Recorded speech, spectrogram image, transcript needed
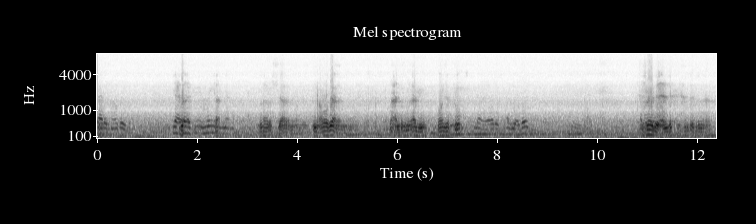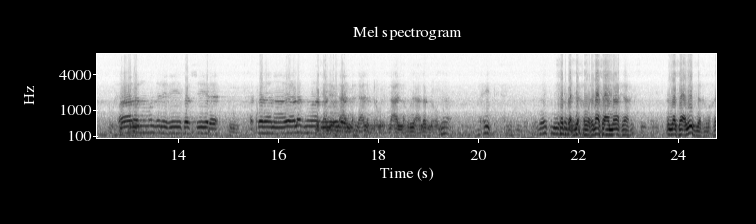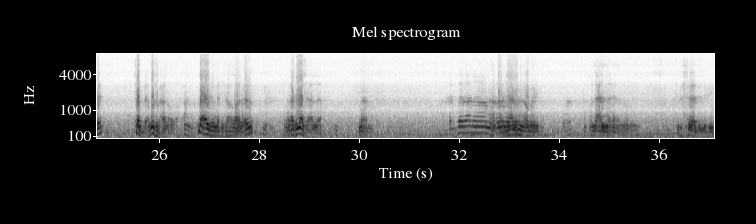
يعلى بن عبيد يعلى بن أمية لا. بس يعلم بن عوض يعلم ما عندكم من أبي؟ وجدتوه لا يعلى بن أبي عبيد. حسين عندك حدثنا قال المنذر في تفسيره حدثنا يا بن أبي لعله عبيد. لعله بن عمير لعله يعلم بن لا بعيد. سبح جزاك الله خير. ما سالناك يا أخي. إلا سالوك جزاك الله خير. سبح قل سبحان الله. لا أعرف إنك إن شاء الله العلم. ولكن ما سالناك نعم. حدثنا محمد. بن عبيد لعل يعلم بن عبيد شوف السند اللي فيه.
